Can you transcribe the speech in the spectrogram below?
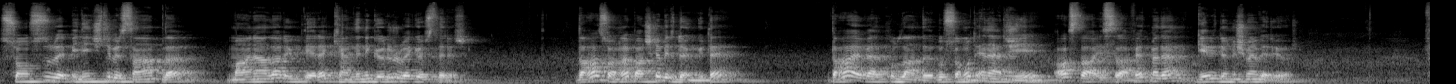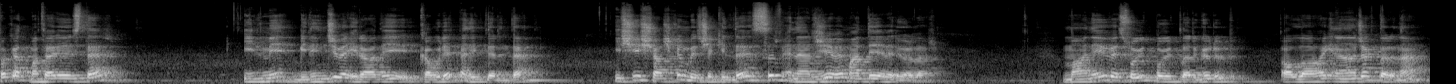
Sonsuz ve bilinçli bir sanatla manalar yükleyerek kendini görür ve gösterir. Daha sonra başka bir döngüde daha evvel kullandığı bu somut enerjiyi asla israf etmeden geri dönüşme veriyor. Fakat materyalistler ilmi, bilinci ve iradeyi kabul etmediklerinden işi şaşkın bir şekilde sırf enerjiye ve maddeye veriyorlar. Manevi ve soyut boyutları görüp Allah'a inanacaklarına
